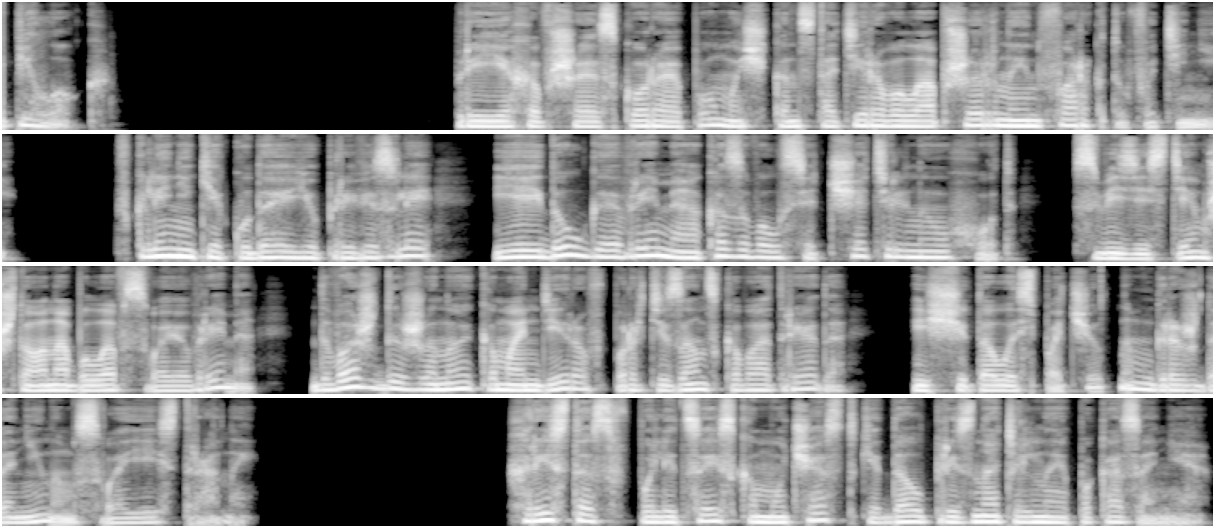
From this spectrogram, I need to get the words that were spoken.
Эпилог. Приехавшая скорая помощь констатировала обширный инфаркт у Фатини. В клинике, куда ее привезли, ей долгое время оказывался тщательный уход в связи с тем, что она была в свое время дважды женой командиров партизанского отряда и считалась почетным гражданином своей страны. Христос в полицейском участке дал признательные показания.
